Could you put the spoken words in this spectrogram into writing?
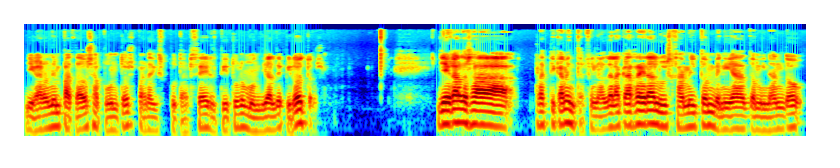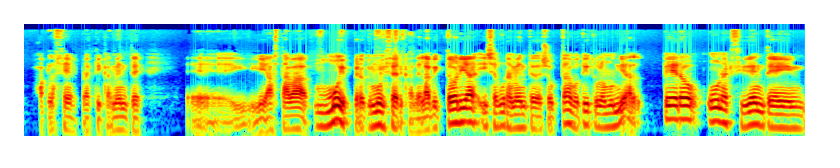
llegaron empatados a puntos para disputarse el título mundial de pilotos. Llegados a prácticamente al final de la carrera, Lewis Hamilton venía dominando a placer prácticamente eh, ya estaba muy, pero que muy cerca de la victoria y seguramente de su octavo título mundial. Pero un accidente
